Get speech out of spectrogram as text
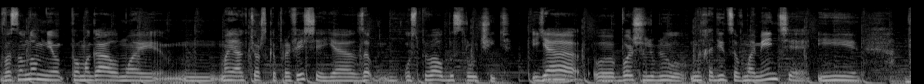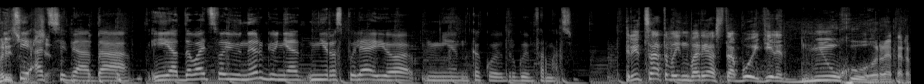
в основном мне помогала мой, моя актерская профессия. Я за- успевал быстро учить. Я э, больше люблю находиться в моменте и В идти от себя, да. И отдавать свою энергию, не, не распыляя ее ни на какую другую информацию. 30 января с тобой делит днюху рэпер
